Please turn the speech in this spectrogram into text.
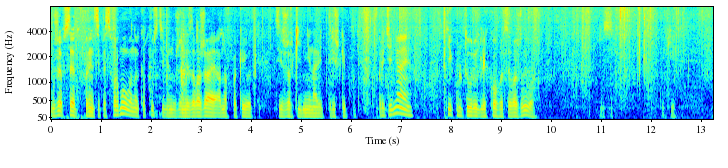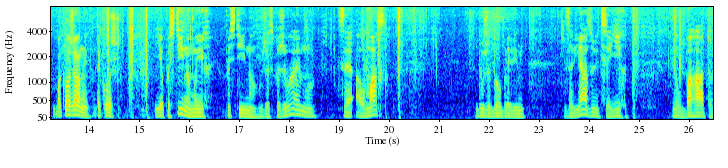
вже все в принципі сформовано, капусті він вже не заважає, а навпаки, от ці жаркі дні навіть трішки притіняє. Ті культури для кого це важливо. Такі. Баклажани також є постійно, ми їх постійно вже споживаємо. Це алмаз. Дуже добре він зав'язується, їх ну, багато.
